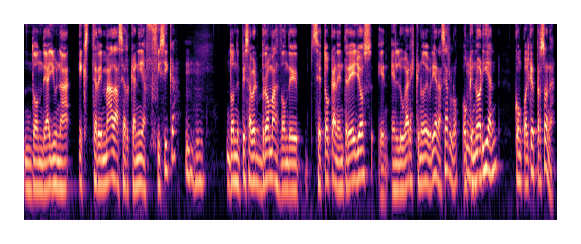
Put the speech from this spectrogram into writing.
donde hay una extremada cercanía física, donde empieza a haber bromas donde se tocan entre ellos en, en lugares que no deberían hacerlo o que no harían con cualquier persona.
